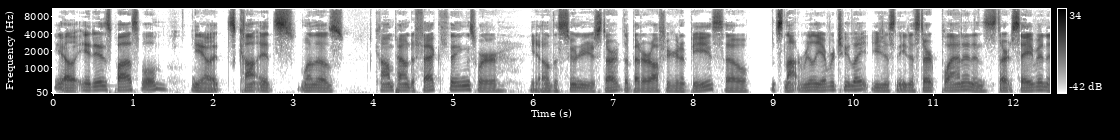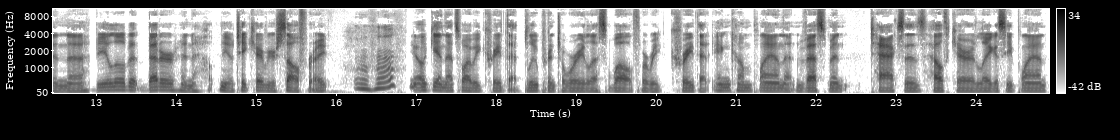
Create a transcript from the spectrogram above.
you know, it is possible. You know, it's con- it's one of those compound effect things where you know the sooner you start, the better off you're going to be. So it's not really ever too late. You just need to start planning and start saving and uh, be a little bit better and you know take care of yourself, right? Mm-hmm. You know, again, that's why we create that blueprint to worry less wealth, where we create that income plan, that investment, taxes, healthcare, and legacy plan,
